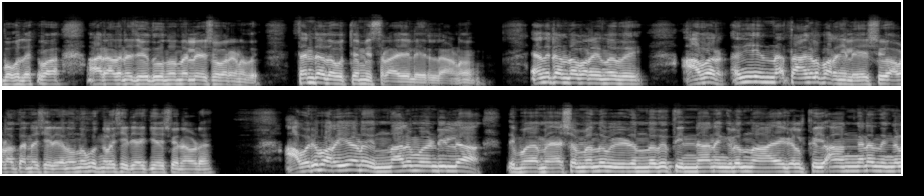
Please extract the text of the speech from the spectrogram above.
ബഹുദൈവ ആരാധന ചെയ്തു എന്നല്ലേ യേശു പറയണത്? തന്റെ ദൗത്യം ഇസ്രായേലിലാണ്. എന്നിട്ട് എന്താ പറയുന്നത്? അവർ താങ്കൾ പറഞ്ഞില്ലേ യേശു അവിടെ തന്നെ ശരിയാണ് ഒന്ന് നിങ്ങൾ ശരിയാക്കി യേശുവിനെ അവിടെ. അവർ പറയാണ് എന്നാലും വേണ്ടിയില്ല. മേശം എന്ന് വീഴുന്നത് തിന്നാനെങ്കിലും നായകൾക്ക് അങ്ങനെ നിങ്ങൾ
